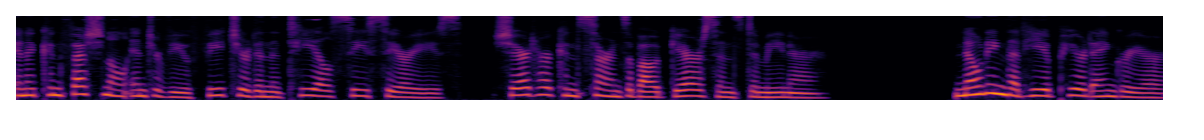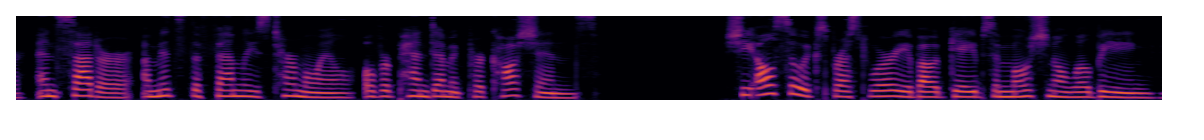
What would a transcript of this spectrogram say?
in a confessional interview featured in the TLC series, shared her concerns about Garrison's demeanor. Noting that he appeared angrier and sadder amidst the family's turmoil over pandemic precautions. She also expressed worry about Gabe's emotional well-being,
